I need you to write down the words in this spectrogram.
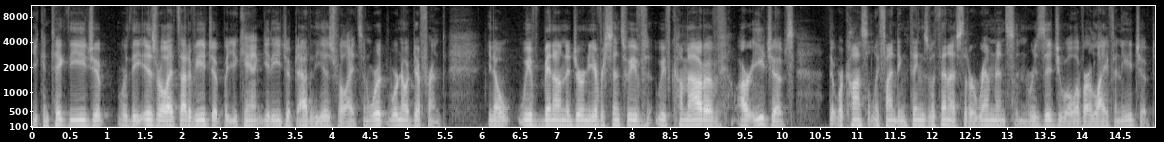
you can take the Egypt or the Israelites out of Egypt, but you can't get Egypt out of the Israelites, and we're we're no different. You know, we've been on a journey ever since we've we've come out of our Egypts. that we're constantly finding things within us that are remnants and residual of our life in Egypt.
